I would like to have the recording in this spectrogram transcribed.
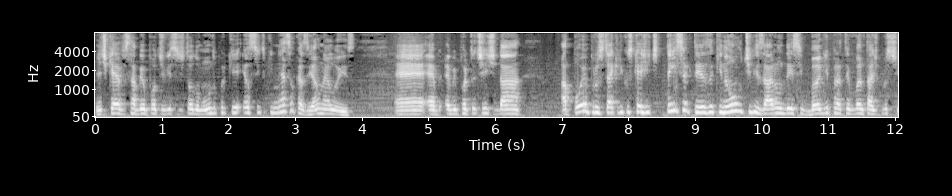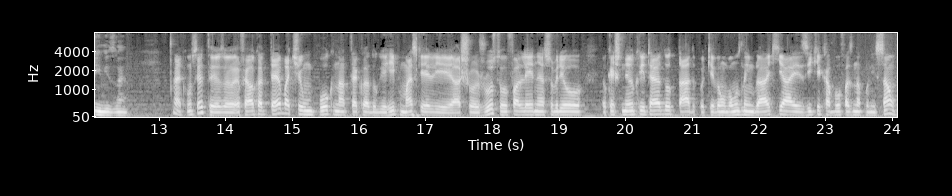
A gente quer saber o ponto de vista de todo mundo, porque eu sinto que nessa ocasião, né, Luiz, é, é, é importante a gente dar apoio para os técnicos que a gente tem certeza que não utilizaram desse bug para ter vantagem para os times, né? É, com certeza. Foi algo que eu até bati um pouco na tecla do Guerri, por mais que ele achou justo, eu falei, né, sobre o. Eu questionei o critério adotado, porque vamos, vamos lembrar que a Ezik acabou fazendo a punição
